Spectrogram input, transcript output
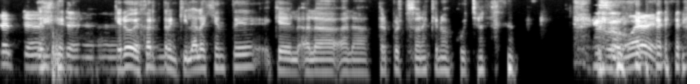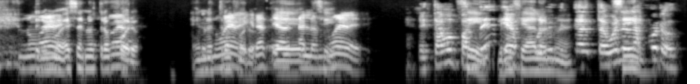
quiero dejar tranquila a la gente, que a, las tres personas que nos escuchan. nueve, ese es nuestro foro. Gracias a los eh, nueve. Estamos pandemia. gracias a los nueve. Está, bueno el aforo.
